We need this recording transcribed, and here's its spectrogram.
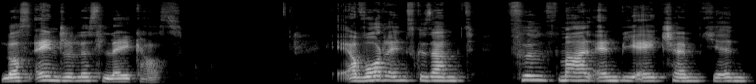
Los Angeles Lakers. Er wurde insgesamt fünfmal NBA Champion,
